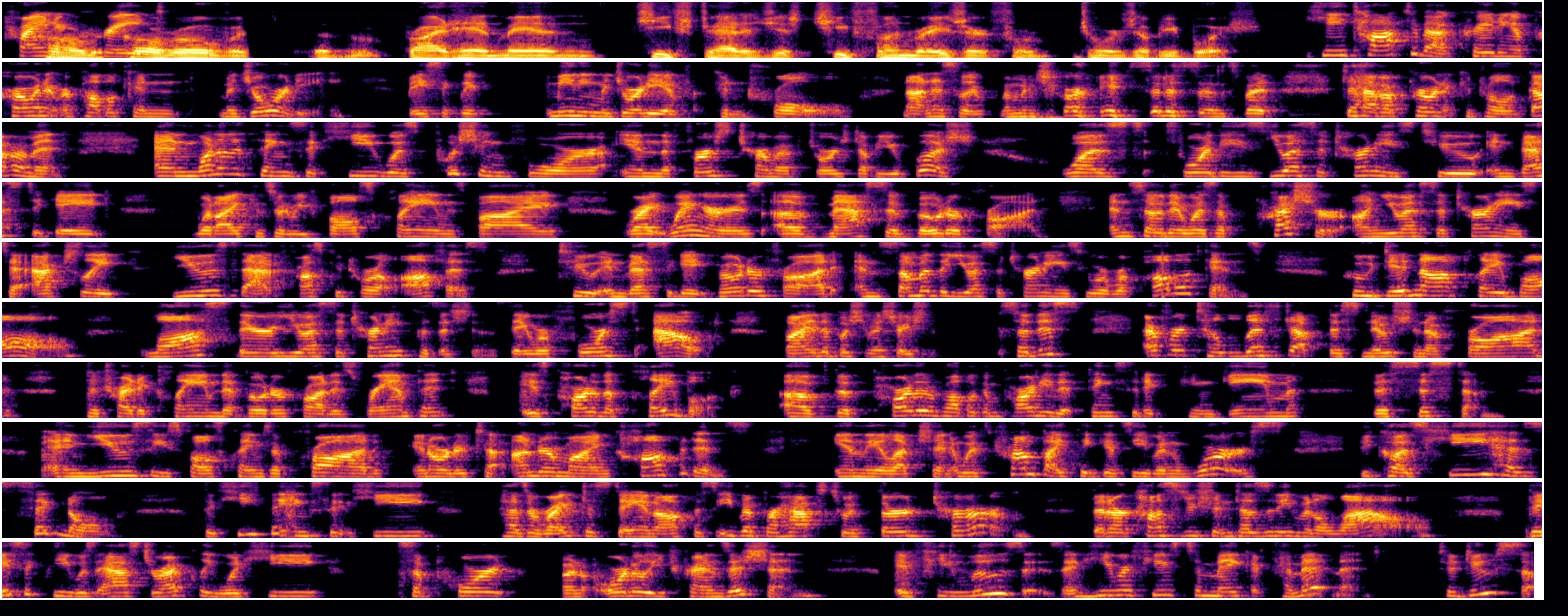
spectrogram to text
trying Karl, to create. Karl Rove was the right hand man, chief strategist, chief fundraiser for George W. Bush. He talked about creating a permanent Republican majority, basically meaning majority of control, not necessarily a majority of citizens, but to have a permanent control of government. And one of the things that he was pushing for in the first term of George W. Bush was for these US attorneys to investigate what I consider to be false claims by right wingers of massive voter fraud. And so there was a pressure on US attorneys to actually use that prosecutorial office to investigate voter fraud. And some of the US attorneys who were Republicans who did not play ball lost their US attorney positions. They were forced out by the Bush administration. So, this effort to lift up this notion of fraud, to try to claim that voter fraud is rampant, is part of the playbook of the part of the Republican Party that thinks that it can game the system and use these false claims of fraud in order to undermine confidence in the election. And with Trump, I think it's even worse because he has signaled that he thinks that he has a right to stay in office, even perhaps to a third term that our Constitution doesn't even allow. Basically, he was asked directly would he support an orderly transition if he loses? And he refused to make a commitment to do so.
